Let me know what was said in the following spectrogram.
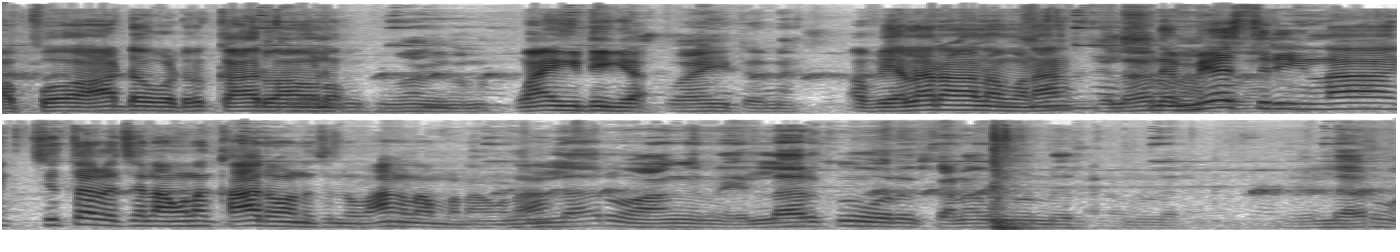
அப்போது ஆட்டோ ஓட்டுற கார் வாங்கணும். வாங்கிட்டீங்க. வாங்கிட்டேனே. அப்போ எல்லாரும் வாங்கலாமாண்ணா? இந்த மேஸ்திரிங்களாம் சித்தா வச்சு அவங்களாம் கார் வாங்கணும் சொல்லி வாங்கலாமாண்ணா அவங்களாம் எல்லாரும் வாங்கணும். எல்லாருக்கும் ஒரு கனவு ஒன்று இருக்கும்ல. எல்லாரும்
